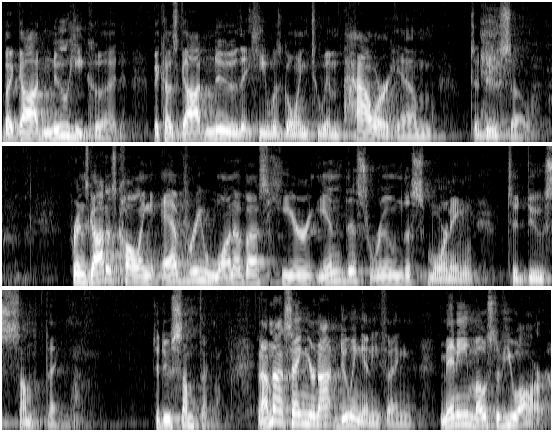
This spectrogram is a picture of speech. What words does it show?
but God knew he could because God knew that he was going to empower him to do so. Friends, God is calling every one of us here in this room this morning to do something. To do something. And I'm not saying you're not doing anything. Many, most of you are.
